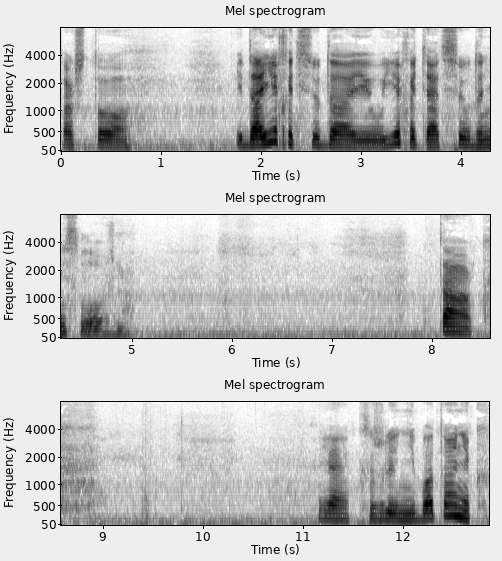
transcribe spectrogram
Так что и доехать сюда, и уехать отсюда несложно. Так. Я, к сожалению, не ботаник.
